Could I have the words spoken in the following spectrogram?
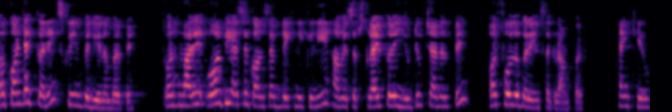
और कांटेक्ट करें स्क्रीन पे दिए नंबर पे। और हमारे और भी ऐसे कॉन्सेप्ट देखने के लिए हमें सब्सक्राइब करें यूट्यूब चैनल पे और फॉलो करें इंस्टाग्राम पर। थैंक यू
